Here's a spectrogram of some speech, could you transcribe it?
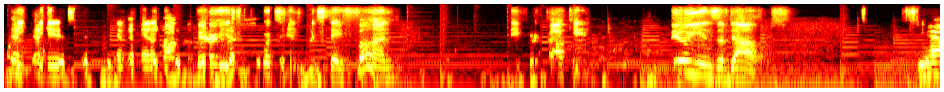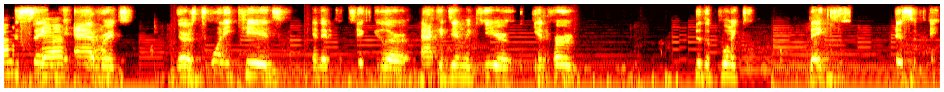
twenty kids, and, and all the various sports in which they fund, we're talking billions of dollars. So yeah, the same yeah, average. Yeah. There's 20 kids in a particular academic year who get hurt to the point they can't participate,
